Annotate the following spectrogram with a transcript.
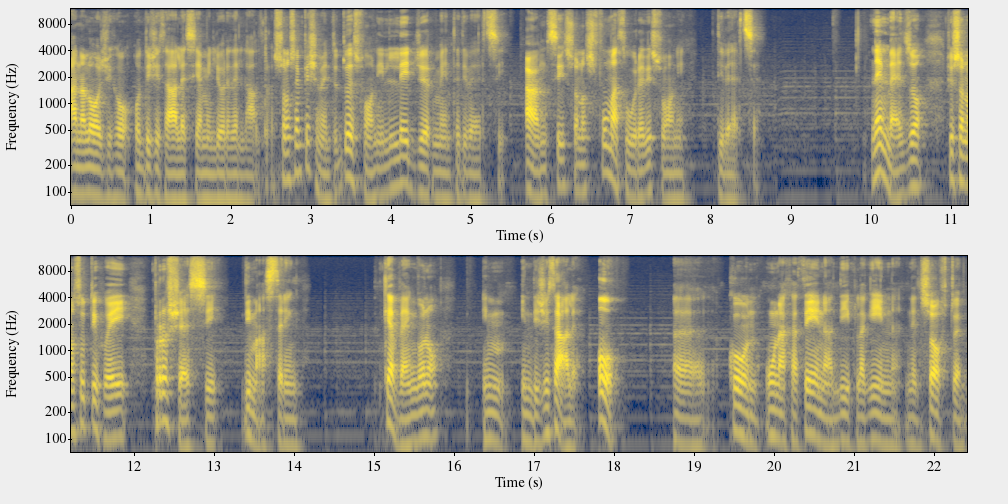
analogico o digitale sia migliore dell'altro, sono semplicemente due suoni leggermente diversi, anzi sono sfumature di suoni diverse. Nel mezzo ci sono tutti quei processi di mastering che avvengono in, in digitale o eh, con una catena di plugin nel software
